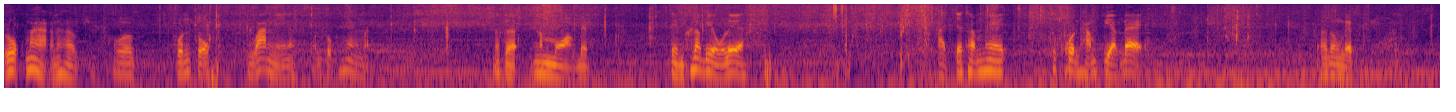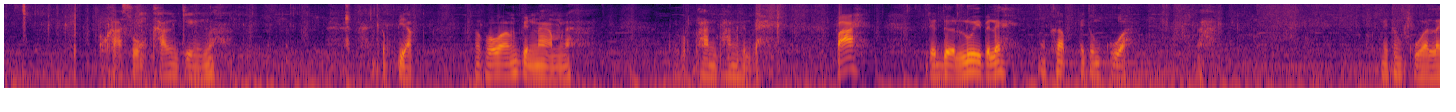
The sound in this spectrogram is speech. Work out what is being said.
โลกมากนะครับเพราะว่าฝนตกว่านนี่นะฝนตกแห้งมันแล้วก็น้ำหมอกแบบเต็มคาราเบลเลยอะอาจจะทำให้ทุกคนทำเปียกได้เราต้องแบบเอาขาสูงขากางเกงนะก็เปียกเพราะว่ามันเป็นน้ำนะพันพันขึ้นไปไปเดี๋ยวเดินลุยไปเลยนะครับไม่ต้องกลัว ไม่ต้องกลัวอะไร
